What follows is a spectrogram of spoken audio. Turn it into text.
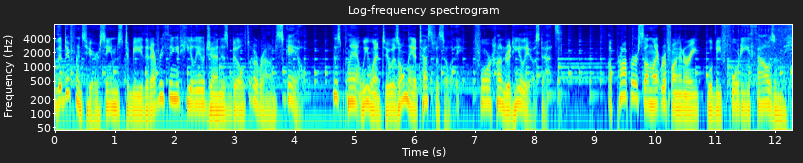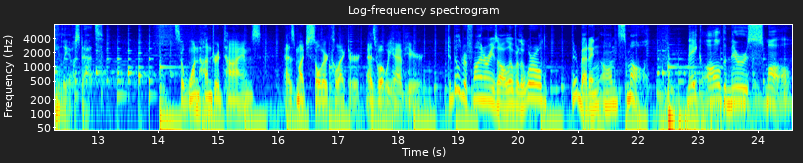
The difference here seems to be that everything at Heliogen is built around scale. This plant we went to is only a test facility, 400 heliostats. A proper sunlight refinery will be 40,000 heliostats. So 100 times as much solar collector as what we have here. To build refineries all over the world, they're betting on small. Make all the mirrors small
